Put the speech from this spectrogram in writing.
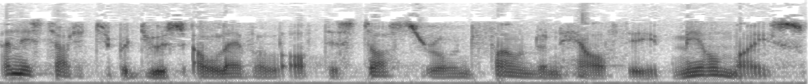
and they started to produce a level of testosterone found in healthy male mice.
